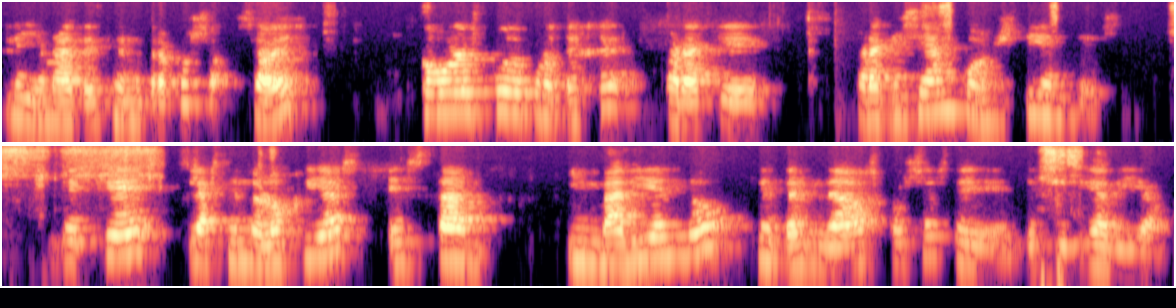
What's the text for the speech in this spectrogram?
le llama la atención otra cosa, ¿sabes? ¿Cómo los puedo proteger para que, para que sean conscientes de que las tecnologías están invadiendo determinadas cosas de, su día a día,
